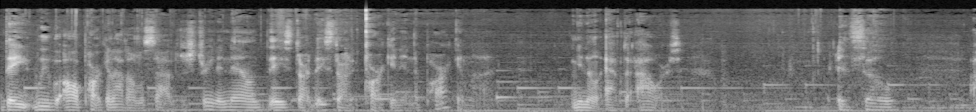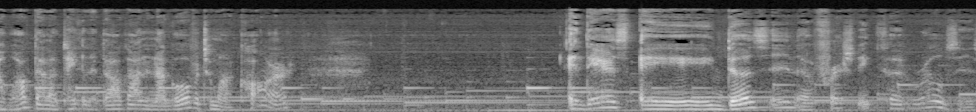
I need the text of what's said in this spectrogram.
they we were all parking out on the side of the street and now they start they started parking in the parking lot you know after hours and so I walked out, I'm taking the dog out, and I go over to my car. And there's a dozen of freshly cut roses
